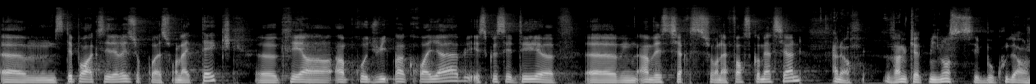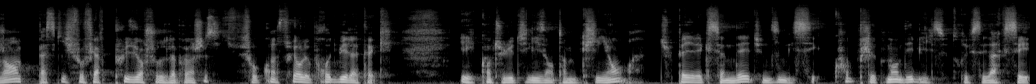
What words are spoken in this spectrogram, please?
euh, c'était pour accélérer sur quoi? Sur la tech, euh, créer un, un, produit incroyable? Est-ce que c'était euh, euh, investir sur la force commerciale? Alors 24 millions c'est beaucoup d'argent parce qu'il faut faire plusieurs choses. La première chose c'est qu'il faut construire le produit et la tech. Et quand tu l'utilises en tant que client, tu payes avec Sunday et tu te dis mais c'est complètement débile ce truc. C'est-à-dire que c'est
